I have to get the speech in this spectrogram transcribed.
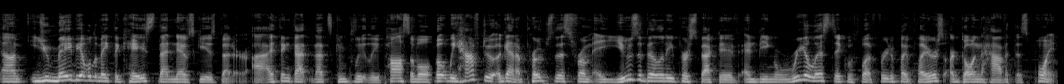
um, you may be able to make the case that Nevsky is better. I think that that's completely possible but we have to again approach this from a usability perspective and being realistic with what free-to-play players are going to have at this point.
